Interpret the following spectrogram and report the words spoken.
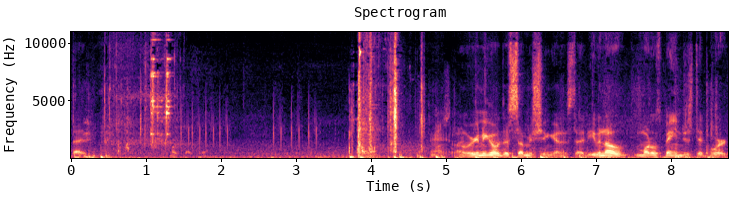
bet. Well, we're gonna go with the submachine gun instead, even though Mortal's Bane just did work.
